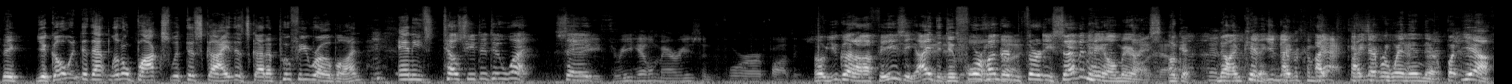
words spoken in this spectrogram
They, you go into that little box with this guy that's got a poofy robe on, and he tells you to do what? Say Say, three Hail Marys and four Our Fathers. Oh, you got off easy. I had to do it's all done. 437 Hail Marys. Oh, no. Okay, no, I'm kidding. You'd never I- come I, back. I, never went in there, but yeah,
